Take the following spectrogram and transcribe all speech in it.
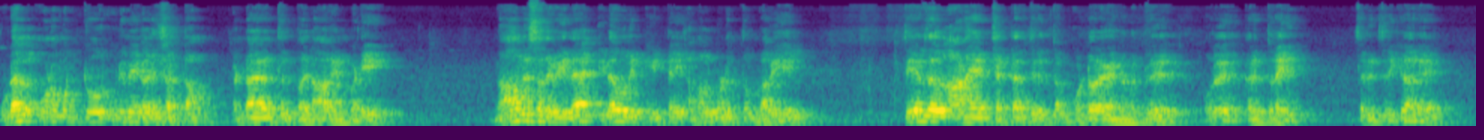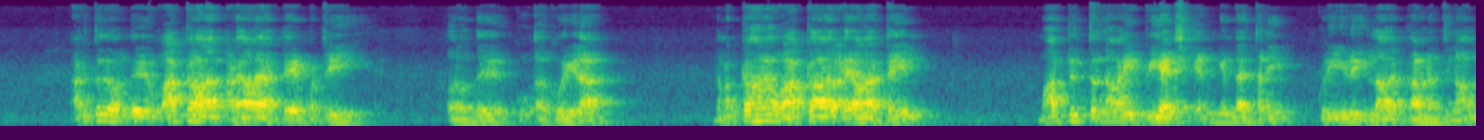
உடல் ஊனமுற்றோர் உரிமைகள் சட்டம் ரெண்டாயிரத்து பதினாறின் படி நாலு சதவீத இடஒதுக்கீட்டை அமல்படுத்தும் வகையில் தேர்தல் ஆணைய சட்ட திருத்தம் கொண்டு வர வேண்டும் என்று ஒரு கருத்தினை தெரிவித்திருக்கிறாரு. அடுத்தது வந்து வாக்காளர் அடையாள அட்டையை பற்றி அவர் வந்து கூறுகிறார். நமக்கான வாக்காளர் அடையாள அட்டையில் மாற்றுத்திறனாளி பிஹெச் என்கின்ற தனி குறியீடு இல்லாத காரணத்தினால்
